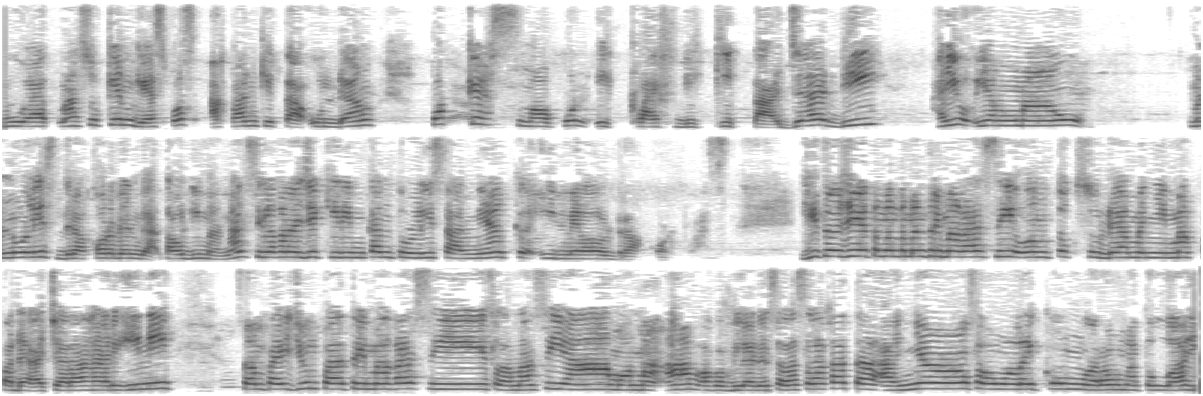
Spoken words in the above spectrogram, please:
buat masukin guest post akan kita undang podcast maupun iklive di kita. Jadi, ayo yang mau menulis drakor dan nggak tahu di mana, silakan aja kirimkan tulisannya ke email drakor. Gitu aja ya teman-teman, terima kasih untuk sudah menyimak pada acara hari ini. Sampai jumpa, terima kasih. Selamat siang, mohon maaf apabila ada salah-salah kata. Annyeong, Assalamualaikum warahmatullahi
